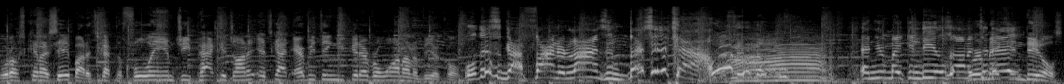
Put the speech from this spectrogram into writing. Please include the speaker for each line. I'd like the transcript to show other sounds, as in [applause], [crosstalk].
Speaker 1: What else can I say about it? It's got the full AMG package on it. It's got everything you could ever want on a vehicle.
Speaker 2: Well, this has got finer lines than Bessie the cow. Ah. [laughs] and you're making deals on it
Speaker 1: We're
Speaker 2: today?
Speaker 1: making deals.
